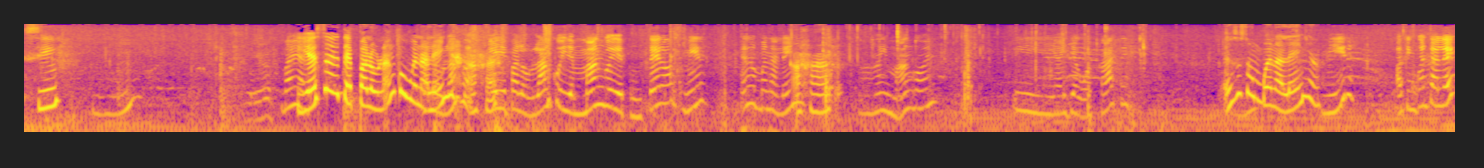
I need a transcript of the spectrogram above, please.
Sí. Vaya. Y ese es de palo blanco, buena palo leña. blanco. Ajá. Hay de palo blanco y de mango y de puntero, mire. Esa es buena leña. Ajá. Ajá, y mango, ¿eh? Y hay de aguacate. Esos son buena leña. Mire, a 50 len.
